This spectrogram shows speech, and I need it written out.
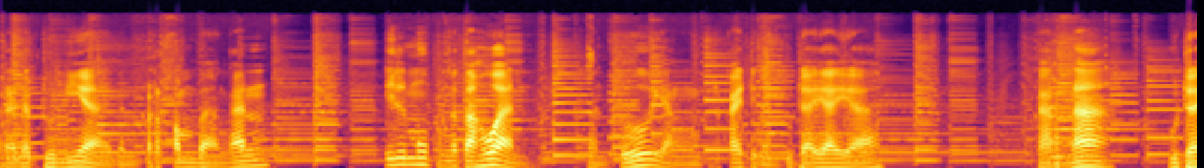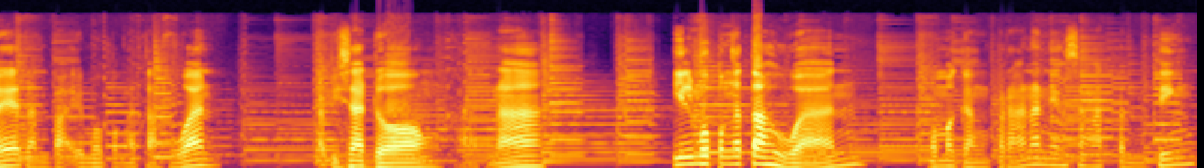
terhadap dunia dan perkembangan ilmu pengetahuan, tentu yang terkait dengan budaya ya. Karena budaya tanpa ilmu pengetahuan Gak bisa dong, karena ilmu pengetahuan memegang peranan yang sangat penting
